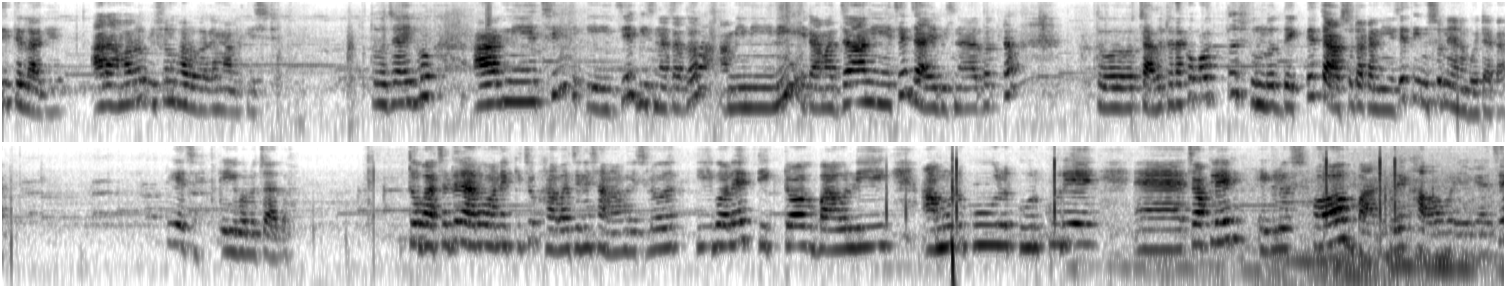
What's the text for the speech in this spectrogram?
দিতে লাগে, আর আমারও ভীষণ ভালো লাগে মালকিস্ট তো যাই হোক, আর নিয়েছি এই যে বিছনা চাদর, আমি নিয়ে নিই, এটা আমার যা নিয়েছে, যাই বিছনা চাদরটা। তো চাদরটা দেখো কত সুন্দর দেখতে, চারশো টাকা নিয়েছে, তিনশো নিরানব্বই টাকা। ঠিক আছে, এই হলো চাদর। তো বাচ্চাদের আরও অনেক কিছু খাবার জিনিস আনা হয়েছিল, কি বলে, টিকটক, বাউলি, আমুল কুল, কুরকুরে চকলেট, এগুলো সব বার করে খাওয়া হয়ে গেছে।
